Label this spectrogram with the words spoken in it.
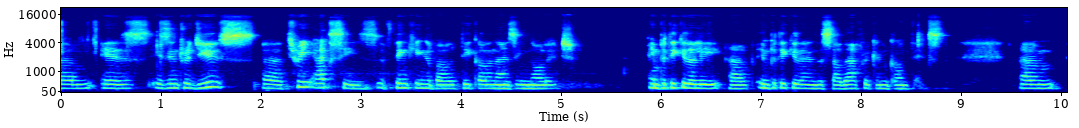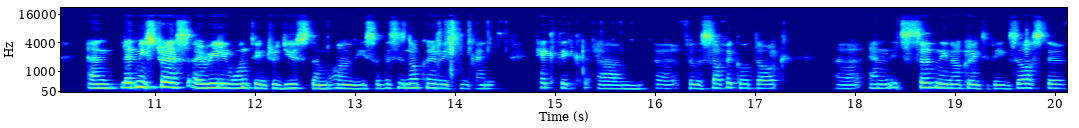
um, is, is introduce uh, three axes of thinking about decolonizing knowledge, in particularly uh, in particular in the South African context. Um, and let me stress, I really want to introduce them only. So this is not going to be some kind of hectic um, uh, philosophical talk, uh, and it's certainly not going to be exhaustive,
